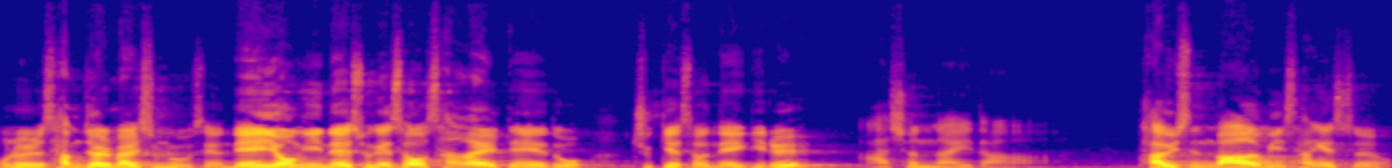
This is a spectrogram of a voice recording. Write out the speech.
오늘 3절 말씀을 보세요. 내 영이 내 속에서 상할 때에도 주께서 내 길을 아셨나이다. 다윗은 마음이 상했어요.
